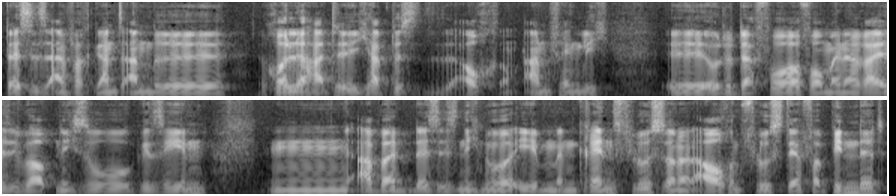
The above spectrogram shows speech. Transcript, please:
dass es einfach ganz andere Rolle hatte. Ich habe das auch anfänglich äh, oder davor, vor meiner Reise überhaupt nicht so gesehen. Mm, aber es ist nicht nur eben ein Grenzfluss, sondern auch ein Fluss, der verbindet.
